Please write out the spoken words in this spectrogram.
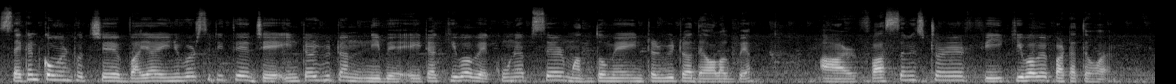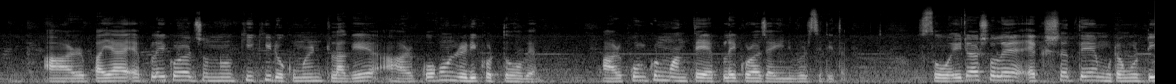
সেকেন্ড কমেন্ট হচ্ছে বায়া ইউনিভার্সিটিতে যে ইন্টারভিউটা নিবে, এইটা কীভাবে, কোন অ্যাপসের মাধ্যমে ইন্টারভিউটা দেওয়া লাগবে? আর ফার্স্ট সেমিস্টারের ফি কীভাবে পাঠাতে হয়? আর বায়া অ্যাপ্লাই করার জন্য কি কি ডকুমেন্ট লাগে? আর কখন রেডি করতে হবে? আর কোন কোন মান্থে অ্যাপ্লাই করা যায় ইউনিভার্সিটিতে সো এটা আসলে একসাথে মোটামুটি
